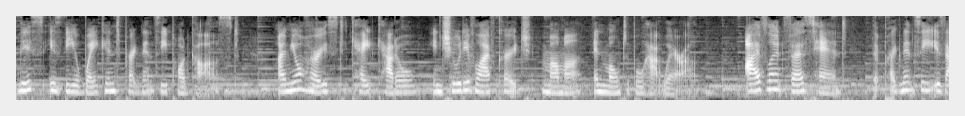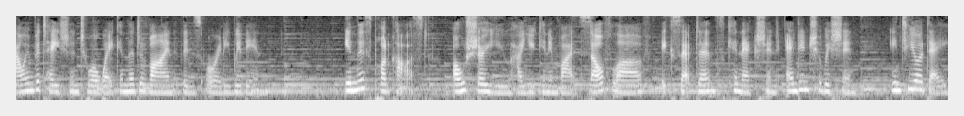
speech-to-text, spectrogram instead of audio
This is the Awakened Pregnancy Podcast. I'm your host, Kate Cattle, intuitive life coach, mama, and multiple hat wearer. I've learnt firsthand that pregnancy is our invitation to awaken the divine that is already within. In this podcast, I'll show you how you can invite self love, acceptance, connection, and intuition into your day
